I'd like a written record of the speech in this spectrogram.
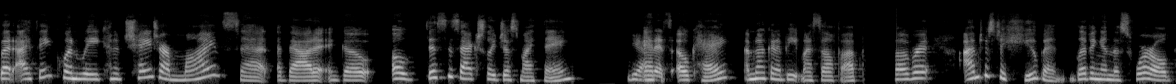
But I think when we kind of change our mindset about it and go, oh, this is actually just my thing. Yeah. And it's okay. I'm not going to beat myself up over it. I'm just a human living in this world,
